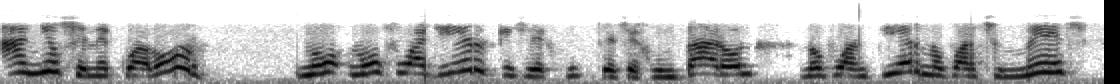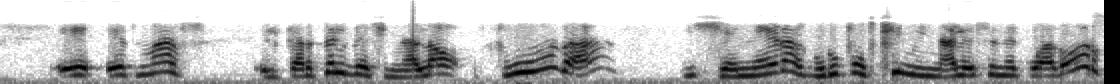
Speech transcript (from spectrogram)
años en Ecuador, No, no fue ayer que se, que se juntaron, no fue antier, no fue hace un mes. Es más, el cártel de Sinaloa funda y genera grupos criminales en Ecuador.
